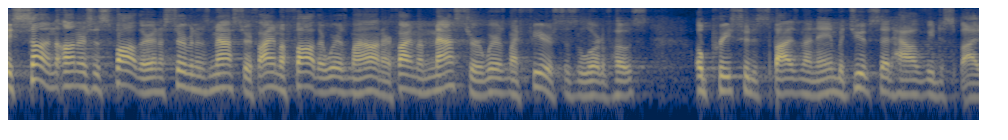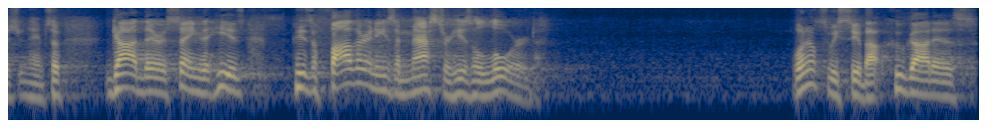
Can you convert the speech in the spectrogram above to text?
a son honors his father and a servant his master. If I am a father, where is my honor? If I am a master, where is my fear? Says the Lord of hosts. O priests who despise my name, but you have said, How have we despised your name? So God there is saying that he is he's a father and he's a master, he is a Lord. What else do we see about who God is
